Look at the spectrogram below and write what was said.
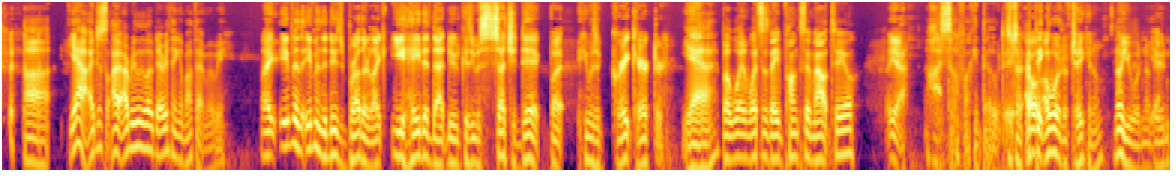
uh, yeah, I just I, I really loved everything about that movie. Like even even the dude's brother, like you hated that dude because he was such a dick, but he was a great character. Yeah, but what what's his name punks him out too. Yeah, Oh, it's so fucking dope. Dude. Like, I oh, think I would have taken him. No, you wouldn't have, Yeah. dude.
